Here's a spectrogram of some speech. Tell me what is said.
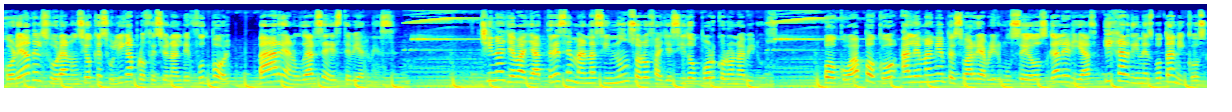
Corea del Sur anunció que su liga profesional de fútbol va a reanudarse este viernes. China lleva ya tres semanas sin un solo fallecido por coronavirus. Poco a poco, Alemania empezó a reabrir museos, galerías y jardines botánicos,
